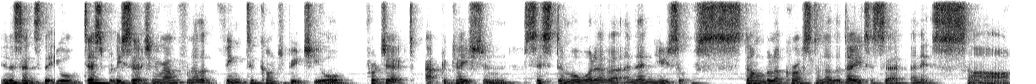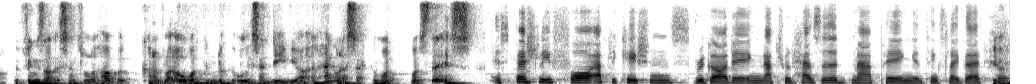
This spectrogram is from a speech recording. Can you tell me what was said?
in the sense that you're desperately searching around for another thing to contribute to your project application system or whatever, and then you sort of stumble across another data set and it's SAR? The things like the Sentinel Hub are kind of like, oh, I can look at all this NDVI and hang on a second, what what's this? Especially for applications regarding natural hazard mapping and things like that. Yeah.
